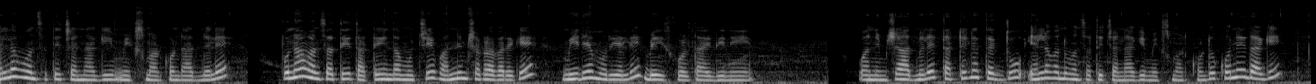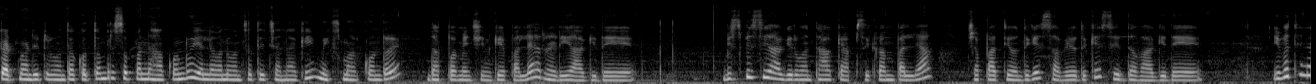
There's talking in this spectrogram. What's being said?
ಎಲ್ಲವೂ ಒಂದು ಸತಿ ಚೆನ್ನಾಗಿ ಮಿಕ್ಸ್ ಮಾಡ್ಕೊಂಡಾದಮೇಲೆ ಪುನಃ ಒಂದು ಸತಿ ತಟ್ಟೆಯಿಂದ ಮುಚ್ಚಿ ಒಂದು ನಿಮಿಷಗಳವರೆಗೆ ಮೀಡಿಯಮ್ ಉರಿಯಲ್ಲಿ ಬೇಯಿಸ್ಕೊಳ್ತಾ ಇದ್ದೀನಿ. ಒಂದು ನಿಮಿಷ ಆದಮೇಲೆ ತಟ್ಟೆನ ತೆಗೆದು ಎಲ್ಲವನ್ನು ಒಂದು ಸತಿ ಚೆನ್ನಾಗಿ ಮಿಕ್ಸ್ ಮಾಡಿಕೊಂಡು, ಕೊನೆಯದಾಗಿ ಕಟ್ ಮಾಡಿಟ್ಟಿರುವಂಥ ಕೊತ್ತಂಬರಿ ಸೊಪ್ಪನ್ನು ಹಾಕ್ಕೊಂಡು ಎಲ್ಲವನ್ನು ಒಂದು ಸತಿ ಚೆನ್ನಾಗಿ ಮಿಕ್ಸ್ ಮಾಡಿಕೊಂಡ್ರೆ ದಪ್ಪ ಮೆಣಸಿನ್ಕಾಯಿ ಪಲ್ಯ ರೆಡಿ ಆಗಿದೆ. ಬಿಸಿ ಬಿಸಿ ಆಗಿರುವಂತಹ ಕ್ಯಾಪ್ಸಿಕಮ್ ಪಲ್ಯ ಚಪಾತಿಯೊಂದಿಗೆ ಸವಿಯೋದಕ್ಕೆ ಸಿದ್ಧವಾಗಿದೆ. ಇವತ್ತಿನ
